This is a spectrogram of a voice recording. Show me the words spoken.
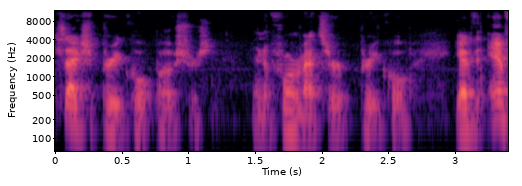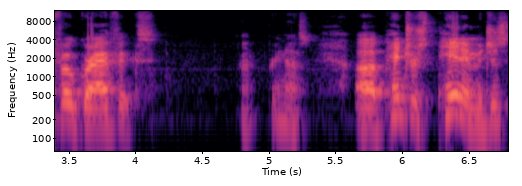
It's actually pretty cool posters, and the formats are pretty cool. You have the infographics. Oh, pretty nice. Uh, Pinterest pin images.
